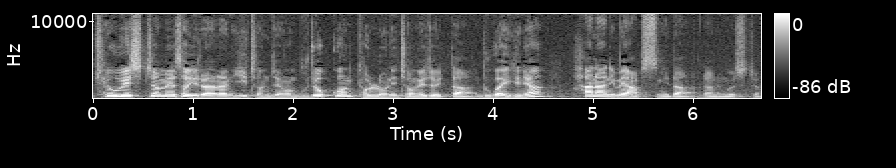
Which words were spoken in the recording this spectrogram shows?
최후의 시점에서 일어나는 이 전쟁은 무조건 결론이 정해져 있다. 누가 이기냐? 하나님의 압승이다라는 것이죠.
